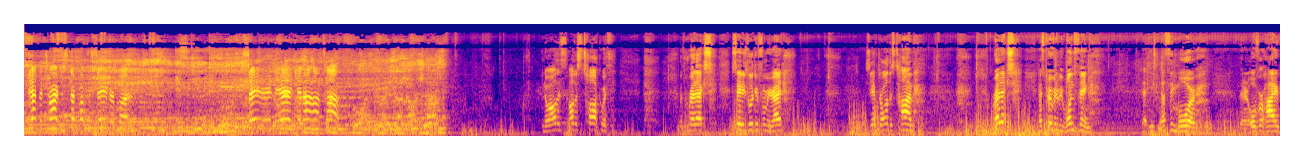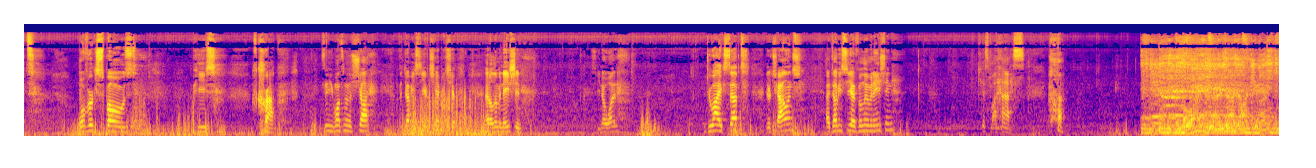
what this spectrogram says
He had the drive to step up to Savior, but Savior in the end came out on top. You know, all this all this talk with with Red X saying he's looking for me, right? See, after all this time, Red X has proven to be one thing, that he's nothing more than an overhyped, overexposed piece of crap. So he wants another shot at the WCF championship at elimination. So you know what? Do I accept your challenge at WCF elimination? Kiss my ass.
